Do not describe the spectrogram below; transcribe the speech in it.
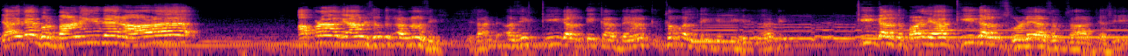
ਜਦ ਕਿ ਗੁਰਬਾਣੀ ਦੇ ਨਾਲ ਗਿਆਨ ਸ਼ੁੱਧ ਕਰਨਾ ਸੀ। ਅਸੀਂ ਕੀ ਗਲਤੀ ਕਰਦੇ ਹਾਂ, ਕਿੱਥੋਂ ਗਲਤੀ ਕੀਤੀ ਹੈ ਸਾਡੀ? ਕੀ ਗਲਤ ਪੜ੍ਹ ਲਿਆ, ਕੀ ਗਲਤ ਸੁਣ ਲਿਆ ਸੰਸਾਰ 'ਚ ਅਸੀਂ?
